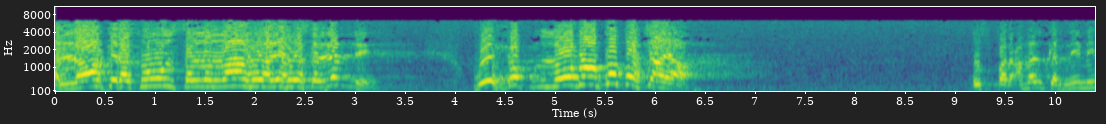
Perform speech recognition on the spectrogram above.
اللہ کے رسول صلی اللہ علیہ وسلم نے وہ حکم لوگوں کو پہنچایا۔ اس پر عمل کرنے میں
